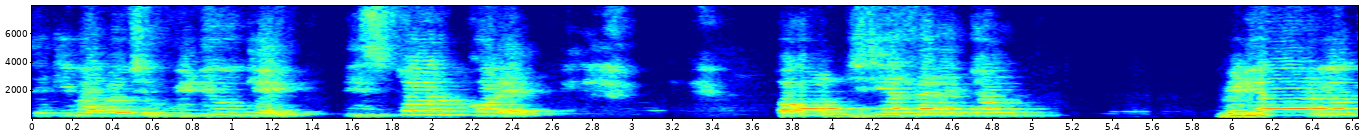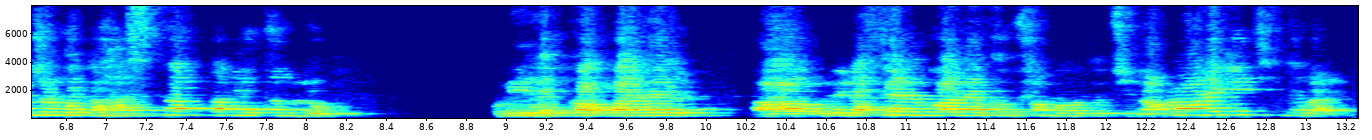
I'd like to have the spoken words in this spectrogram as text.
যে কীভাবে হচ্ছে ভিডিওকে ডিস্টর্ব করে তখন জিজিএফ এর একজন মিডিয়া নিয়ন্ত্রণ হাসনাত নামে একজন লোক। উনি কর্নেল উনি লেফটেন্যান্ট কর্নেল খুব সম্ভবত ছিল। আমরা অনেকেই চিনতে পারেন।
